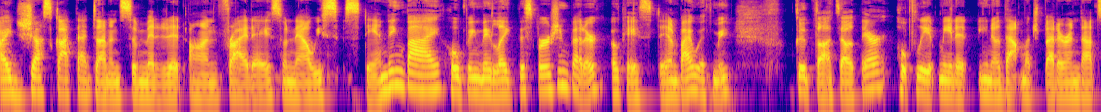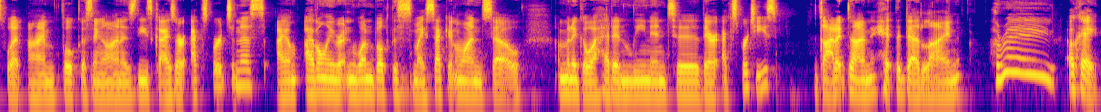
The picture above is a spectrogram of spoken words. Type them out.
I just got that done and submitted it on Friday. So now we standing by, hoping they like this version better. Okay, stand by with me good thoughts out there. Hopefully it made it, you know, that much better. And that's what I'm focusing on is these guys are experts in this. I, have only written one book. This is my second one. So I'm going to go ahead and lean into their expertise. Got it done, hit the deadline. Hooray! Okay,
